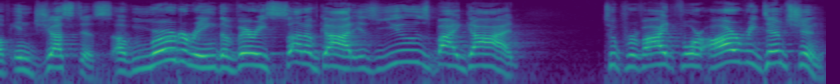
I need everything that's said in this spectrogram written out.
of injustice, of murdering the very Son of God is used by God to provide for our redemption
